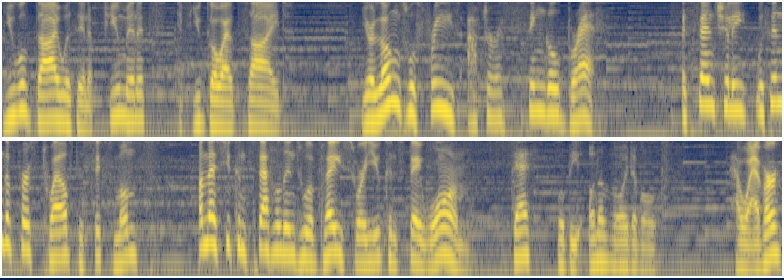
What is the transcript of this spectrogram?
you will die within a few minutes if you go outside. Your lungs will freeze after a single breath. Essentially, within the first 12 to 6 months, unless you can settle into a place where you can stay warm, death will be unavoidable. However,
